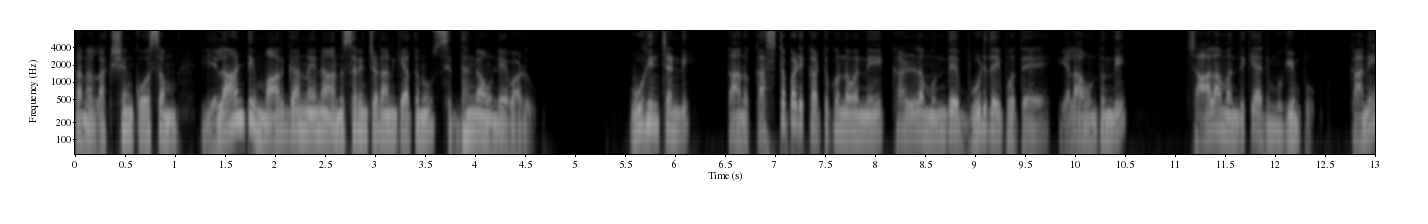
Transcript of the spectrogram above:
తన లక్ష్యం కోసం ఎలాంటి మార్గాన్నైనా అనుసరించడానికి అతను సిద్ధంగా ఉండేవాడు. ఊహించండి తాను కష్టపడి కట్టుకున్నవన్నీ కళ్ళ ముందే బూడిదైపోతే ఎలా ఉంటుంది? చాలామందికి అది ముగింపు. కాని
